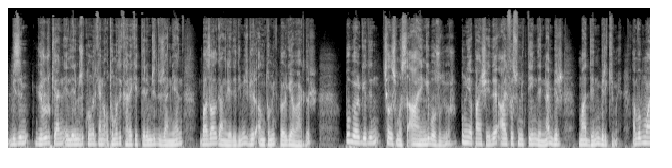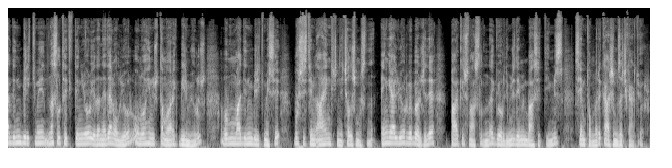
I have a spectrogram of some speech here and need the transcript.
Bizim yürürken, ellerimizi kullanırken otomatik hareketlerimizi düzenleyen bazal ganglia dediğimiz bir anatomik bölge vardır. Bu bölgenin çalışması ahengi bozuluyor. Bunu yapan şey de alfa sünüklein denilen bir maddenin birikimi. Ama bu maddenin birikimi nasıl tetikleniyor ya da neden oluyor onu henüz tam olarak bilmiyoruz. Ama bu maddenin birikmesi bu sistemin ahenk içinde çalışmasını engelliyor ve böylece de Parkinson hastalığında gördüğümüz demin bahsettiğimiz semptomları karşımıza çıkartıyor.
